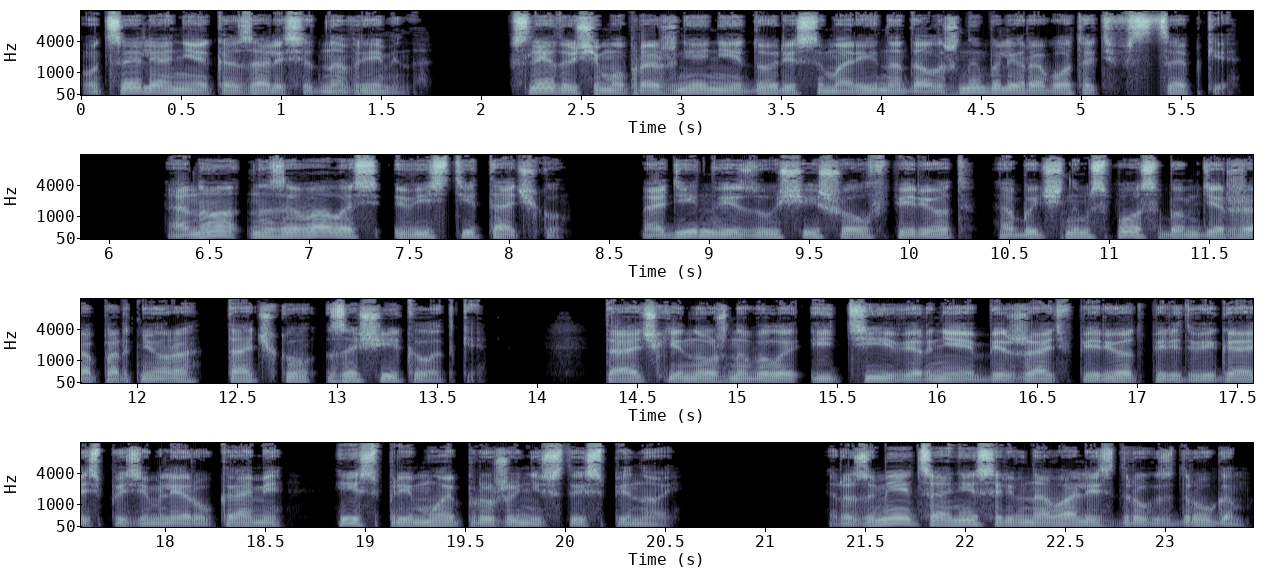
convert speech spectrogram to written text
У цели они оказались одновременно. В следующем упражнении Дорис и Марина должны были работать в сцепке. Оно называлось «вести тачку». Один везущий шел вперед, обычным способом, держа партнера, тачку за щиколотки. Тачке нужно было идти, вернее, бежать вперед, передвигаясь по земле руками и с прямой пружинистой спиной. Разумеется, они соревновались друг с другом.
